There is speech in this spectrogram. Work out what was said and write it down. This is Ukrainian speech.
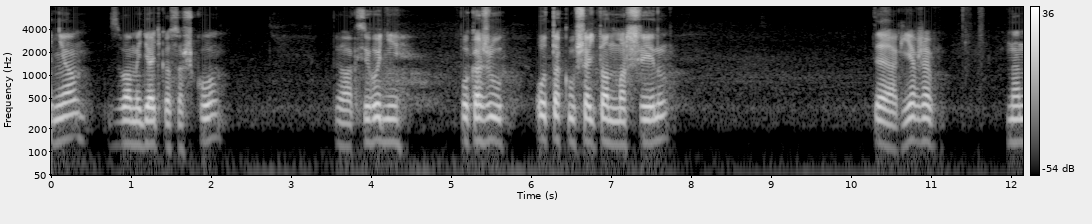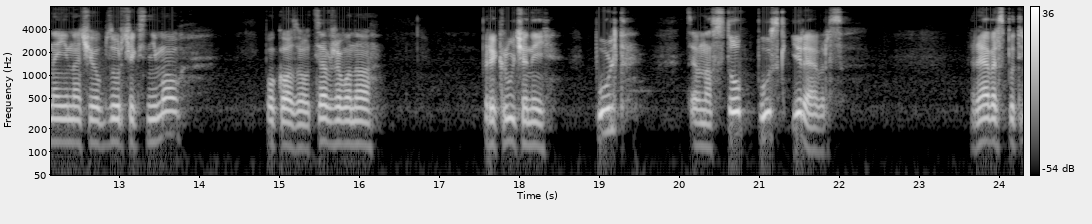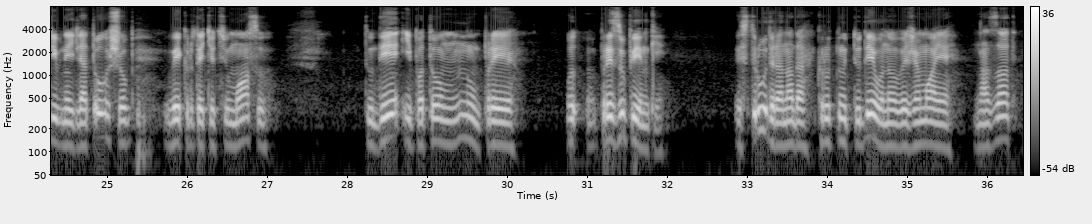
Доброго дня! З вами дядько Сашко. Так, сьогодні покажу отаку шайтан машину. Так, я вже на неї наче обзорчик знімав, показував. Це вже вона прикручений пульт. Це в нас стоп, пуск і реверс. Реверс потрібний для того, щоб викрутити оцю масу туди і потім ну, при, при зупинці еструдера треба крутнути туди, воно вижимає назад.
